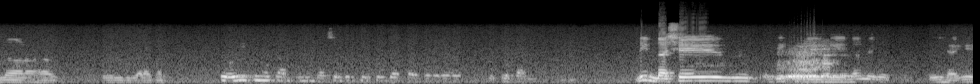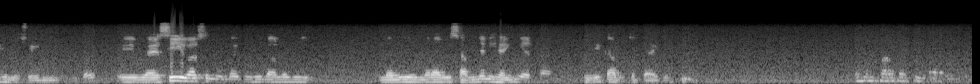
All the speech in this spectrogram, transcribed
ਨਾਲ ਆਹ ਚੋਰੀ ਵਗੈਰਾ ਕਰਦੇ ਚੋਰੀ ਕਿਉਂ ਕਰਦੇ ਨੇ? ਨਸ਼ੇ ਦੀ ਕੀਤੀ ਜਾਂ ਕਰਦੇ ਰਹੇ ਕਿਤੇ ਕੰਮ? ਨਹੀਂ ਨਸ਼ੇ ਦੀ ਕੋਈ ਨਹੀਂ ਇਹਨਾਂ ਦੇ ਵਿੱਚ ਕੋਈ ਹੈਗੇ ਇਹ ਨਸ਼ੇ ਦੀ ਇਹ ਵੈਸੇ ਹੀ ਬਸ ਮੁੰਡੇ ਤੁਸੀਂ ਲਾ ਲਓ ਵੀ ਨਵੀਂ ਉਮਰ ਵੀ ਸਮਝ ਨਹੀਂ ਹੈਗੀ ਤਾਂ ਇਹ ਕੰਮ ਚ ਪੈ ਗਏ। ਹੁਣ ਫਰਦਰ ਕੀ ਕਰ ਰਹੇ?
